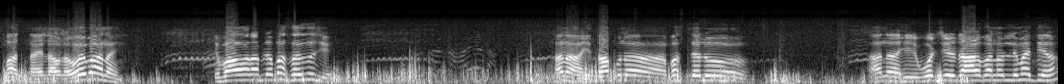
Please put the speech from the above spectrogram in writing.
भात नाही लावला. होय बा नाही. हे भावावर आपल्या बसायचंच आहे. हा ना इथं आपण बसलेलो. हा ना हे वरची डाळ बनवलेली माहिती आहे ना?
